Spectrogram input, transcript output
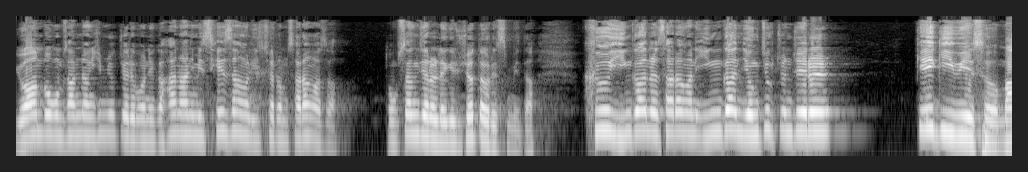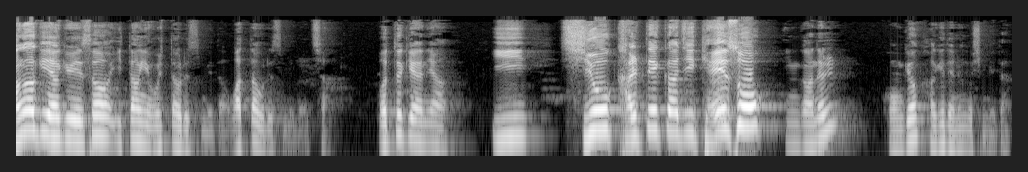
요한복음 3장 16절에 보니까 하나님이 세상을 이처럼 사랑하사 독생자를 내게 주셨다 그랬습니다. 그 인간을 사랑하는 인간 영적 존재를 깨기 위해서 망하게 하기 위해서 이 땅에 오셨다 그랬습니다. 왔다 그랬습니다. 자, 어떻게 하냐? 이 지옥 갈 때까지 계속 인간을 공격하게 되는 것입니다.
